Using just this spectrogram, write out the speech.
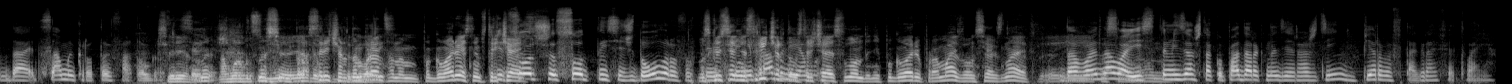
Да, это самый крутой фотограф. Серьезно? Сегодня. А может быть, Ну, не я с Ричардом. Брэнсоном поговорю, я с ним встречаюсь. 500-600 тысяч долларов. в воскресенье с Ричардом проблема. встречаюсь в Лондоне, поговорю про Майза, он всех знает. Давай, давай. самое, Если он- ты мне сделаешь такой подарок на день рождения, первая фотография твоя.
